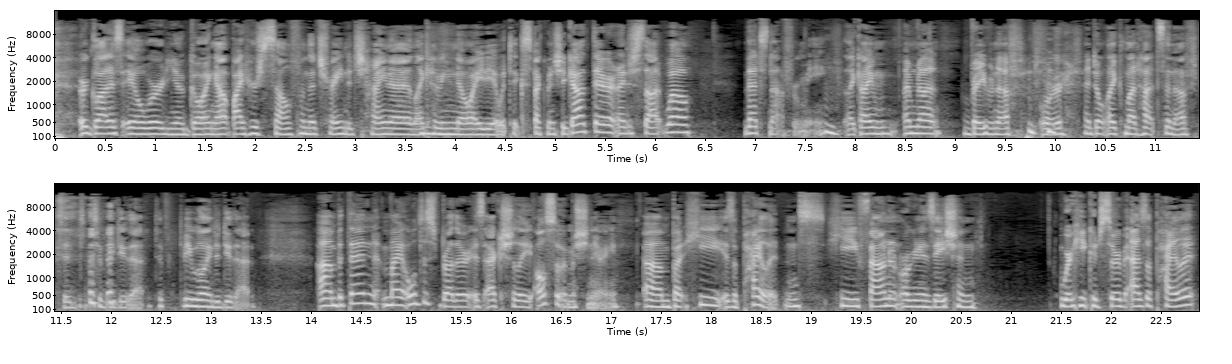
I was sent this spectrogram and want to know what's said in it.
or Gladys Aylward, you know, going out by herself on the train to China and like having no idea what to expect when she got there. And I just thought, well, that's not for me. Like I'm I'm not brave enough or I don't like mud huts enough to to be do that to be willing to do that. Um, but then my oldest brother is actually also a missionary, um, but he is a pilot, and he found an organization where he could serve as a pilot,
